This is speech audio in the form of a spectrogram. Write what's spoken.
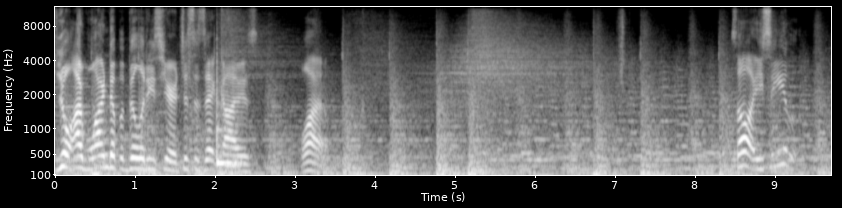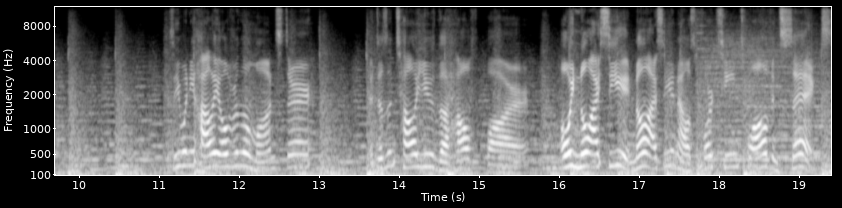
Yo, I wind up abilities here. This is it, guys. What? So, you see... See, when you highlight over the monster, it doesn't tell you the health bar. Oh wait, no, I see it. No, I see it now. It's 14, 12, and 6.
